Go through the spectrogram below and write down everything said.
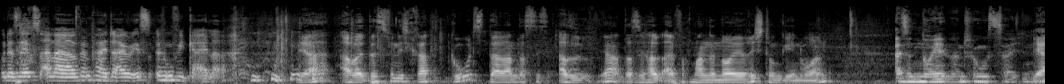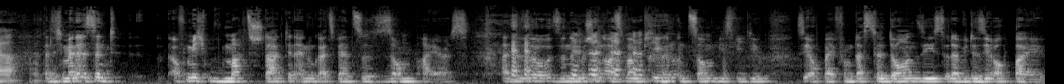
oder selbst aller Vampire Diaries irgendwie geiler. Ja, aber das finde ich gerade gut daran, dass sie, also ja, dass sie halt einfach mal eine neue Richtung gehen wollen. Also neu in Anführungszeichen. Ja, okay. Also ich meine, es sind, auf mich macht es stark den Eindruck, als wären es so Zompires. Also so, so eine Mischung aus Vampiren und Zombies, wie du sie auch bei From Dusk Till Dawn siehst oder wie du sie auch bei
